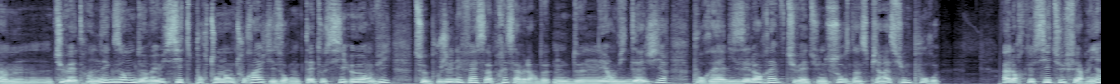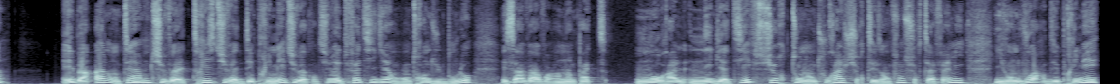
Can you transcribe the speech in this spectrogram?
Euh, tu vas être un exemple de réussite pour ton entourage. Ils auront peut-être aussi, eux, envie de se bouger les fesses. Après, ça va leur donner envie d'agir pour réaliser leurs rêves. Tu vas être une source d'inspiration pour eux. Alors que si tu fais rien, eh ben à long terme, tu vas être triste, tu vas être déprimé, tu vas continuer à être fatigué en rentrant du boulot et ça va avoir un impact moral négatif sur ton entourage, sur tes enfants, sur ta famille. Ils vont te voir déprimé,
